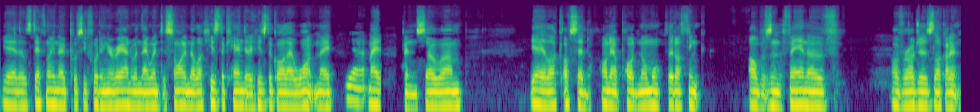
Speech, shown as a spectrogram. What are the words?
Yeah, there was definitely no pussyfooting around when they went to sign him. They're like, "Here's the candidate. Here's the guy they want," and they yeah. made it happen. So, um, yeah, like I've said on our pod normal that I think I wasn't a fan of of Rodgers. Like I don't,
